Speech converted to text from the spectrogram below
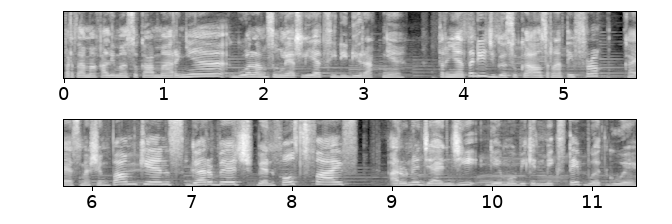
Pertama kali masuk kamarnya, gue langsung lihat-lihat CD di raknya. Ternyata dia juga suka alternatif rock, kayak Smashing Pumpkins, Garbage, Band Folds 5. Aruna janji dia mau bikin mixtape buat gue.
